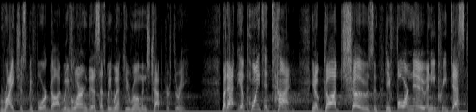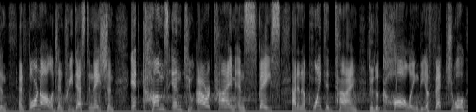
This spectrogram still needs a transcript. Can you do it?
righteous before God. We've learned this as we went through Romans chapter 3. But at the appointed time, you know, God chose and He foreknew and He predestined. And foreknowledge and predestination, it comes into our time and space at an appointed time through the calling, the effectual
